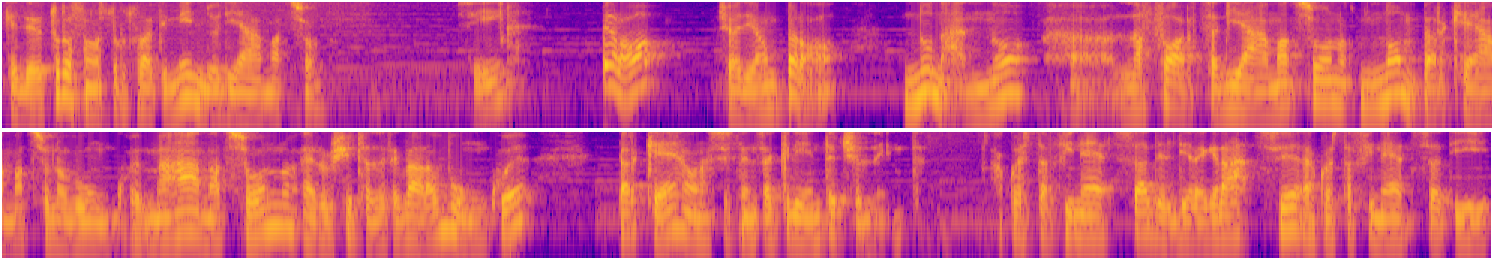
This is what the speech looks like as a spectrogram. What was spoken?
che addirittura sono strutturati meglio di Amazon. Sì. Però, cioè dire un però, non hanno uh, la forza di Amazon, non perché Amazon ovunque, ma Amazon è riuscito ad arrivare ovunque perché ha un'assistenza al cliente eccellente. Ha questa finezza del dire grazie, ha questa finezza di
